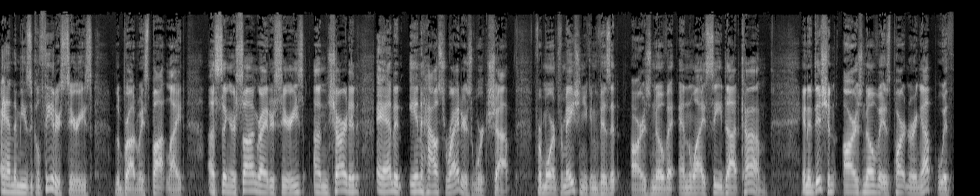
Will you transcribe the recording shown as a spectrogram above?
and a musical theater series, The Broadway Spotlight, a singer songwriter series, Uncharted, and an in house writers workshop. For more information, you can visit arsnovanyc.com. In addition, Ars Nova is partnering up with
